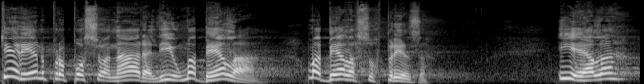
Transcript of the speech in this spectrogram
querendo proporcionar ali uma bela, uma bela surpresa. E ela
